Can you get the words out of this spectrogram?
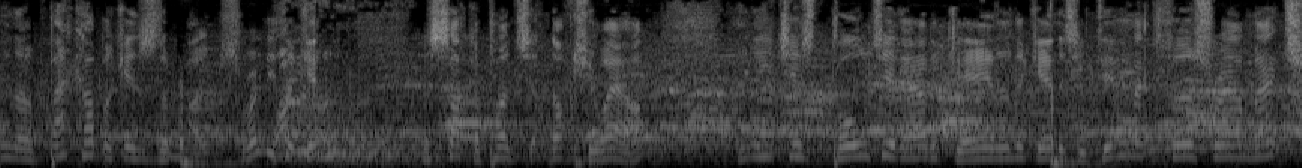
You know, back up against the ropes, ready to get the sucker punch that knocks you out. And he just pulls it out again and again, as he did in that first round match.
